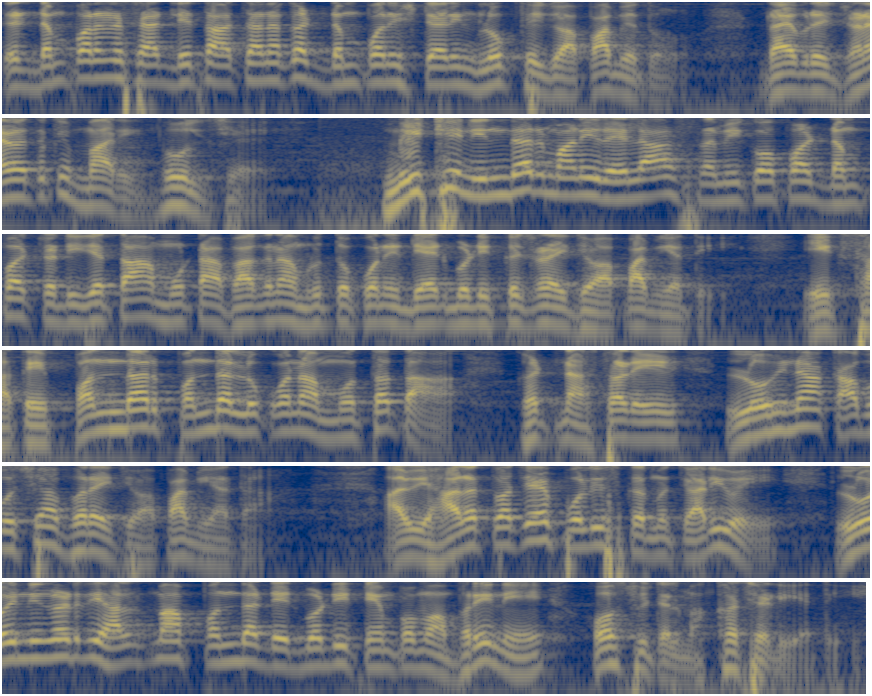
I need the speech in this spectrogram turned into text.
તે ડમ્પરને સાઈડ લેતા અચાનક જ ડમ્પરની સ્ટેરિંગ લોક થઈ જવા પામ્યો હતો. ડ્રાઈવરે જણાવ્યું હતું કે મારી ભૂલ છે. મીઠી નિંદર માણી રહેલા શ્રમિકો પર ડમ્પર ચડી જતા મોટા ભાગના મૃતકોની ડેડ બોડી કચડાઈ જવા પામી હતી. એક સાથે પંદર પંદર લોકોના મોત થતાં ઘટના સ્થળે લોહીના કાબોછા ભરાઈ જવા પામ્યા હતા. આવી હાલત વચ્ચે પોલીસ કર્મચારીઓએ લોહી નીકળતી હાલતમાં પંદર ડેડ બોડી ટેમ્પોમાં ભરીને હોસ્પિટલમાં ખસેડી હતી.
